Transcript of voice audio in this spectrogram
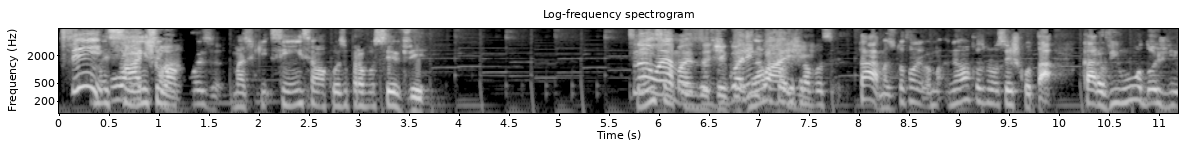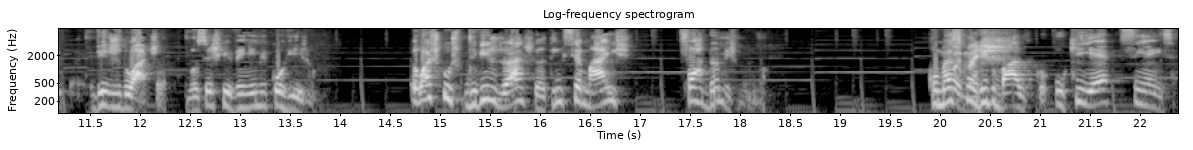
Sim, Mas o ciência é uma coisa. Mas que ciência é uma coisa pra você ver. Não Ciência é, uma mas eu digo você a ver, não é linguagem. você- Tá, mas eu tô falando, não é uma coisa pra você escutar. Cara, eu vi um ou dois li- vídeos do Atila. Vocês que vêm e me corrijam. Eu acho que os vídeos do Atila tem que ser mais for dummies, meu irmão. Começa Pô, com um mas- vídeo básico. O que é ciência?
